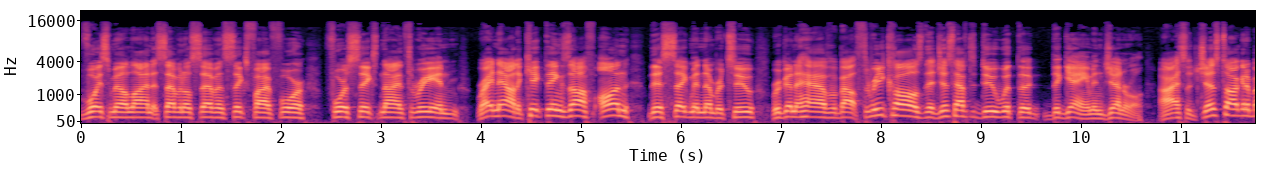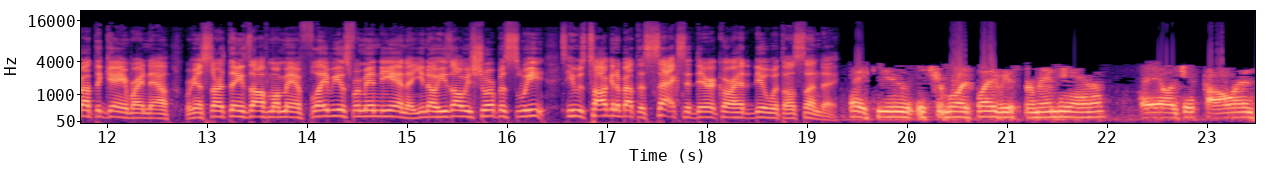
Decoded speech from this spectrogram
voicemail line at 707 654 4693. And right now, to kick things off on this segment number two, we're going to have about three calls that just have to do with the, the game in general. All right, so just talking about the game right now, we're going to start things off. My man Flavius from Indiana. You know, he's always short but sweet. He was talking about the sacks that Derek Carr had to deal with on Sunday. Hey Q, it's your boy Flavius from Indiana. Hey, I was just calling.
